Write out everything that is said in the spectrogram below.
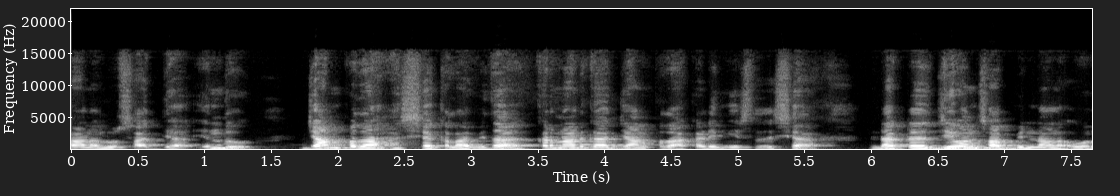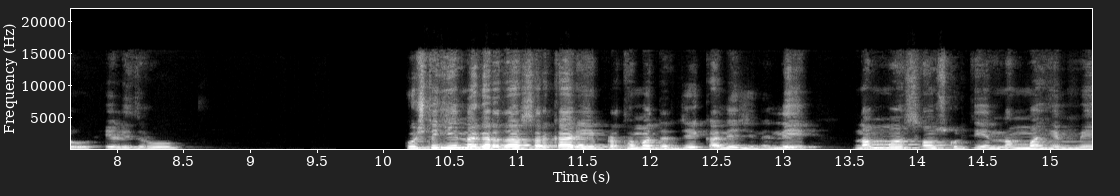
ಕಾಣಲು ಸಾಧ್ಯ ಎಂದು ಜಾನಪದ ಹಾಸ್ಯ ಕಲಾವಿದ, ಕರ್ನಾಟಕ ಜಾನಪದ ಅಕಾಡೆಮಿ ಸದಸ್ಯ ಡಾಕ್ಟರ್ ಜೀವನ್ ಸಾಬ್ ಬಿನ್ನಾಳ್ ಅವರು ಹೇಳಿದರು. ಕುಷ್ಟಗಿ ನಗರದ ಸರ್ಕಾರಿ ಪ್ರಥಮ ದರ್ಜೆ ಕಾಲೇಜಿನಲ್ಲಿ ನಮ್ಮ ಸಂಸ್ಕೃತಿ ನಮ್ಮ ಹೆಮ್ಮೆ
